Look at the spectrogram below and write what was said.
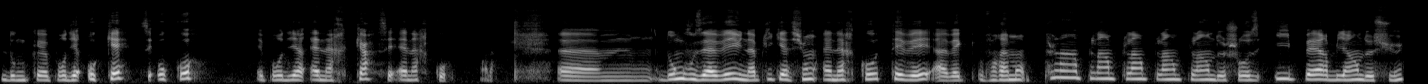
Donc euh, pour dire OK, c'est oko et pour dire NRK, c'est NRCO. Euh, donc vous avez une application NRCO TV avec vraiment plein, plein, plein, plein, plein de choses hyper bien dessus.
